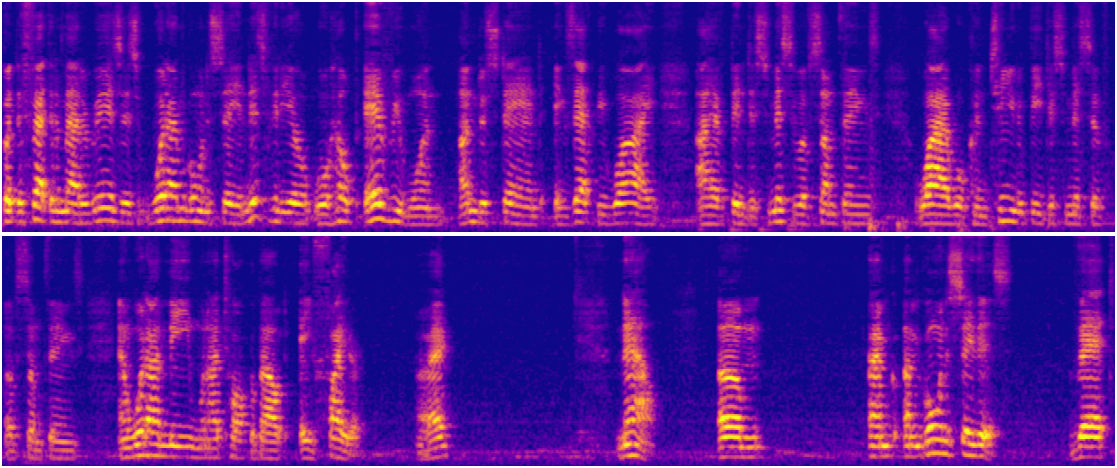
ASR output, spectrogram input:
But the fact of the matter is, is what I'm going to say in this video will help everyone understand exactly why I have been dismissive of some things, why I will continue to be dismissive of some things, and what I mean when I talk about a fighter. All right. Now, um, I'm I'm going to say this that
